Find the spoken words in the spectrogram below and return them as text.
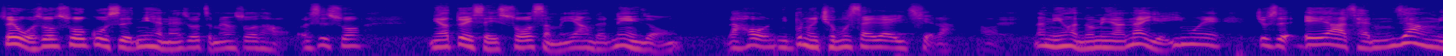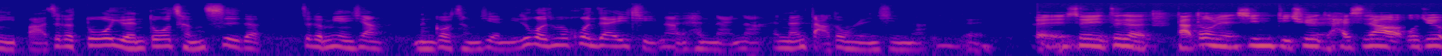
所以我说说故事，你很难说怎么样说得好，而是说你要对谁说什么样的内容，然后你不能全部塞在一起了。那你有很多面向，那也因为就是 AR 才能让你把这个多元多层次的这个面向能够呈现。你如果这么混在一起，那很难呐、啊，很难打动人心呐、啊。对对，所以这个打动人心的确还是要，我觉得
